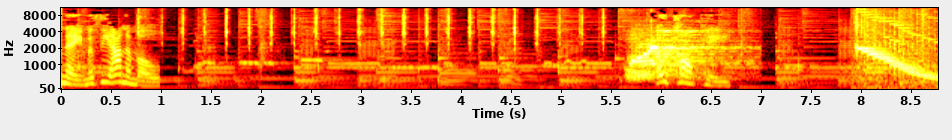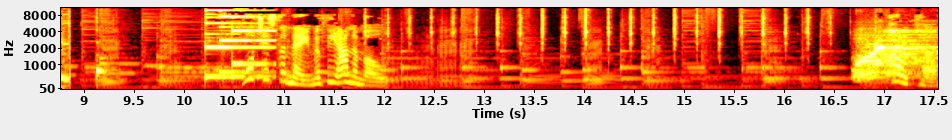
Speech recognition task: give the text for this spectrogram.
Name of the animal? Okapi. What is the name of the animal? Piper.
